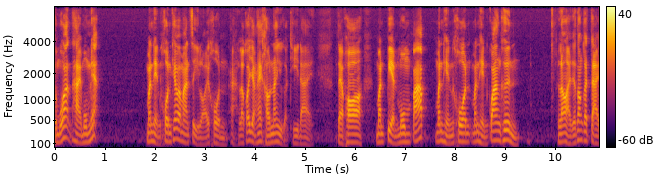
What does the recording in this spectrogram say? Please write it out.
สมมติว่าถ่ายมุมเนี้ยมันเห็นคนแค่ประมาณ 400 คนอะเราก็ยังให้เขานั่งอยู่กับที่ได้ แต่พอมันเปลี่ยนมุมปั๊บมันเห็นคนมันเห็นกว้างขึ้น เราอาจจะต้องกระจาย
